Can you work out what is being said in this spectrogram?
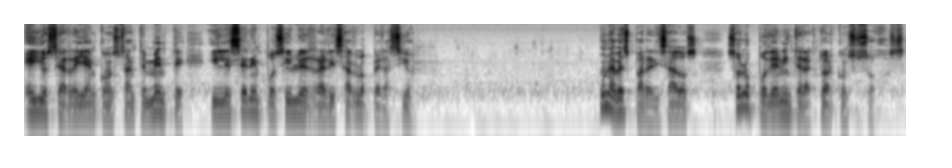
ellos se reían constantemente y les era imposible realizar la operación. Una vez paralizados, solo podían interactuar con sus ojos.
